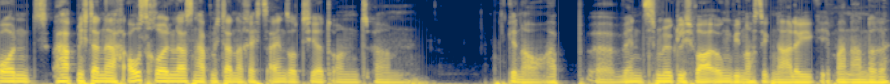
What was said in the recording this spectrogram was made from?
und hab mich danach ausrollen lassen, hab mich dann nach rechts einsortiert und ähm, genau, hab, äh, wenn es möglich war, irgendwie noch Signale gegeben an andere.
